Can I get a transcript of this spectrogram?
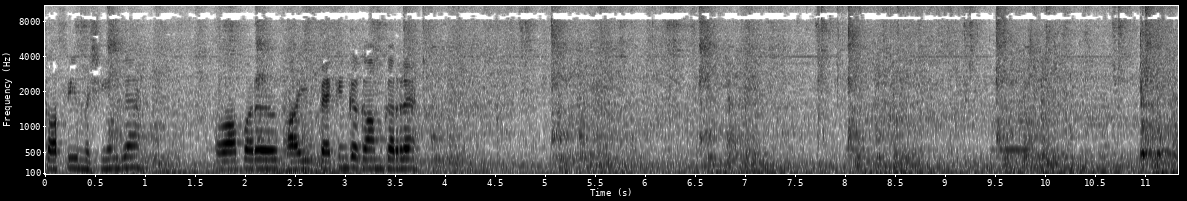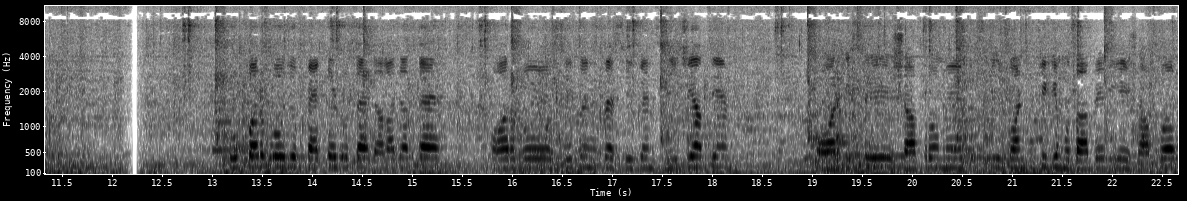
काफ़ी मशीन हैं। वहाँ पर भाई पैकिंग का काम कर रहे हैं। ऊपर वो जो पैकेट होता है डाला जाता है और वो सीक्वेंस बाय सीक्वेंस नीचे आते हैं। और इस शापरों में उसकी क्वांटिटी के मुताबिक ये शापर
